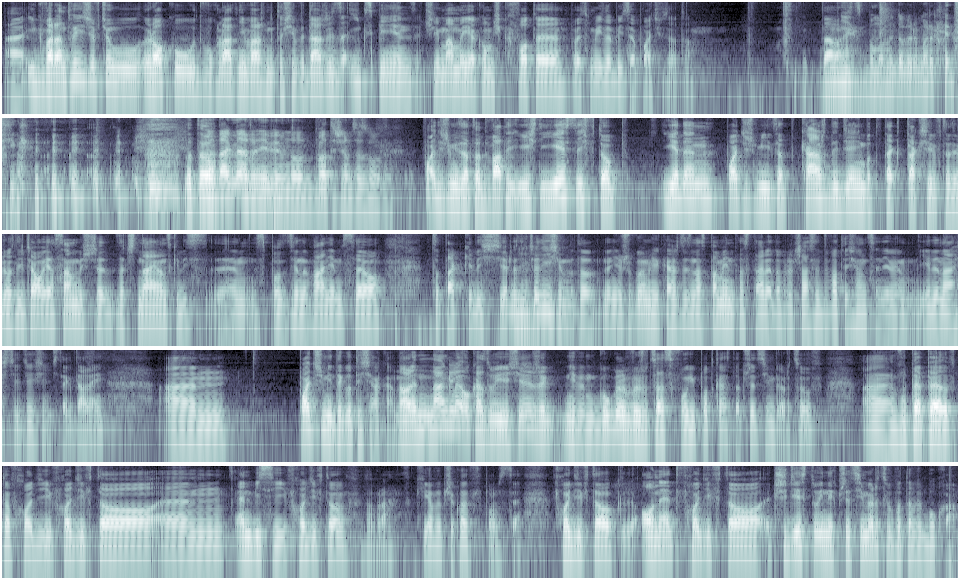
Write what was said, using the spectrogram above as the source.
E, I gwarantuję, że w ciągu roku, dwóch lat, nieważne, to się wydarzy za x pieniędzy. Czyli mamy jakąś kwotę, powiedzmy, ile byś zapłacił za to. Dawaj. Nic, bo mamy dobry marketing. No To to dajmy na to, nie wiem, no 2000 zł. płacisz mi za to dwa, jeśli jesteś w top 1, płacisz mi za każdy dzień, bo to tak, tak się wtedy rozliczało. Ja sam jeszcze zaczynając kiedyś z, z pozycjonowaniem SEO, to tak kiedyś się rozliczaliśmy, bo to no nie oszukujmy się, każdy z nas pamięta stare, dobre czasy 2000, nie wiem, 11, 10 i tak dalej. Em, płacisz mi tego tysiaka. No ale nagle okazuje się, że nie wiem, Google wyrzuca swój podcast dla przedsiębiorców, e, WPPL w to wchodzi, wchodzi w to em, NBC, wchodzi w to, dobra, kijowy przykład w Polsce, wchodzi w to Onet, wchodzi w to 30 innych przedsiębiorców, bo to wybucha.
